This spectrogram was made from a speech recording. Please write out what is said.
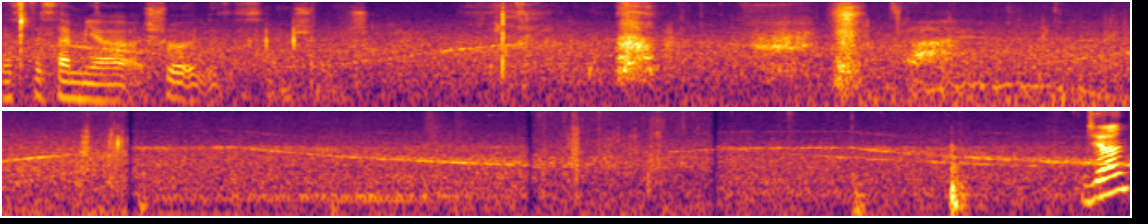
Ne istesem ya? Şöyle desem şöyle. Can?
